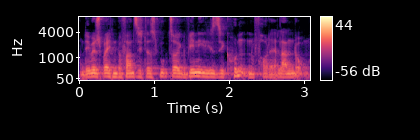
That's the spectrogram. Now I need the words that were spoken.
Und dementsprechend befand sich das Flugzeug wenige Sekunden vor der Landung.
